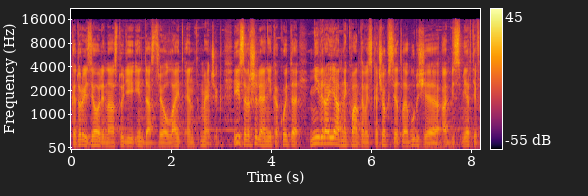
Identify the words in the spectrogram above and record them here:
которые сделали на студии Industrial Industrial Light and Magic, и совершили они какой-то невероятный квантовый скачок в светлое будущее, обессмертив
